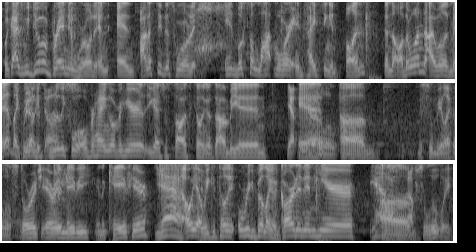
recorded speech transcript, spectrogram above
But guys, we do have a brand new world, and and honestly, this world it looks a lot more enticing and fun than the other one. I will admit. Like we have really this really cool overhang over here. that You guys just saw us killing a zombie in. Yep, we got a And little- um, This will be like a little storage area, maybe in the cave here. yeah. Oh yeah, we could totally, or we could build like a garden in here. Yes, Um, absolutely.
